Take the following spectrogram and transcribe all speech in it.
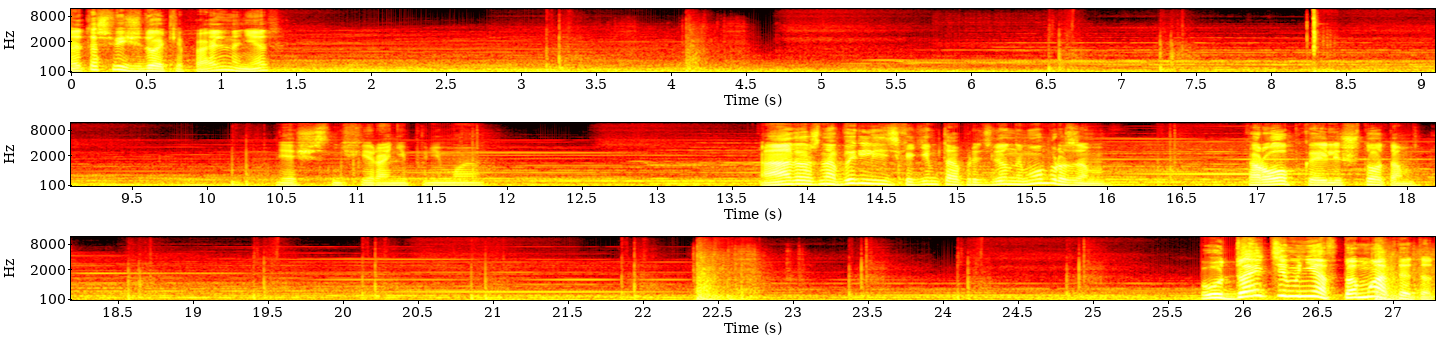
Но это ж вещдоки, правильно, нет? Я сейчас ни хера не понимаю. А она должна выглядеть каким-то определенным образом. Коробка или что там. Удайте мне автомат этот!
